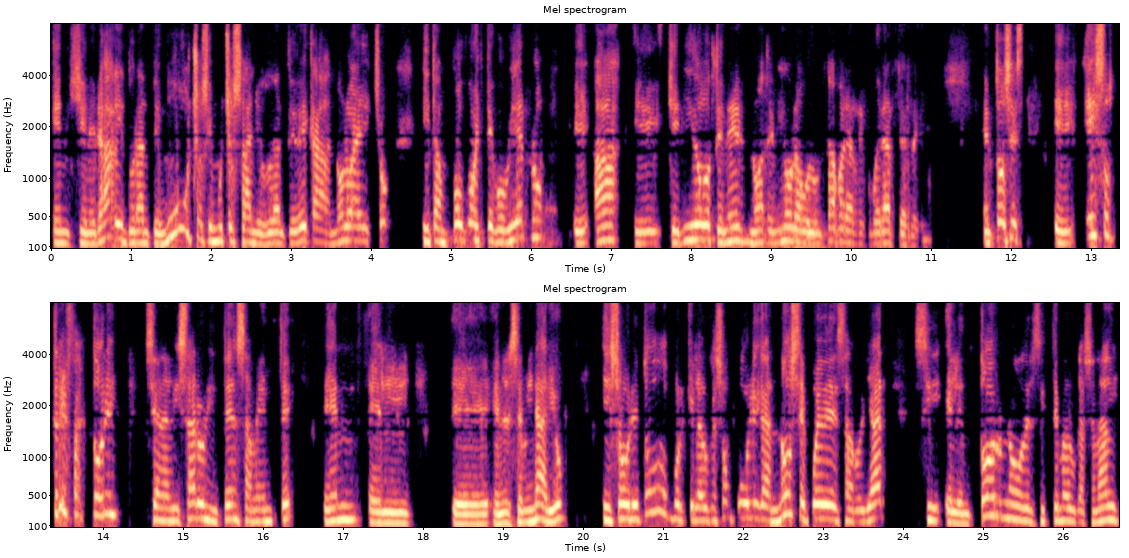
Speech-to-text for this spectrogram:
en general durante muchos y muchos años, durante décadas, no lo ha hecho, y tampoco este gobierno eh, ha eh, querido tener, no ha tenido la voluntad para recuperar terreno. Entonces, esos tres factores se analizaron intensamente en el, eh, en el seminario y sobre todo porque la educación pública no se puede desarrollar si el entorno del sistema educacional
